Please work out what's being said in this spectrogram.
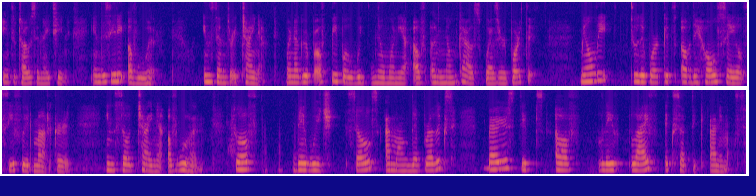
in 2018 in the city of Wuhan, in central China, when a group of people with pneumonia of unknown cause was reported, mainly to the workers of the wholesale seafood market in South China of Wuhan, 12 the which sells among the products various types of live exotic animals.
